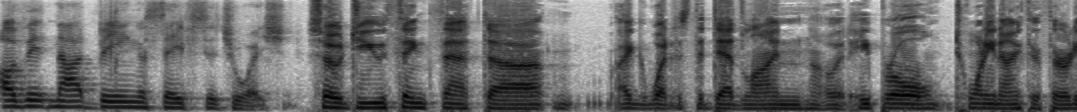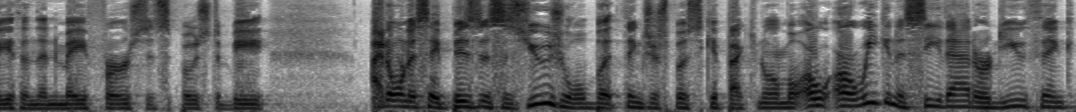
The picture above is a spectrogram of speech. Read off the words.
of it not being a safe situation. So, do you think that uh, I, what is the deadline? Oh, at April 29th or 30th, and then May 1st is supposed to be. I don't want to say business as usual, but things are supposed to get back to normal. Are, are we going to see that, or do you think,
